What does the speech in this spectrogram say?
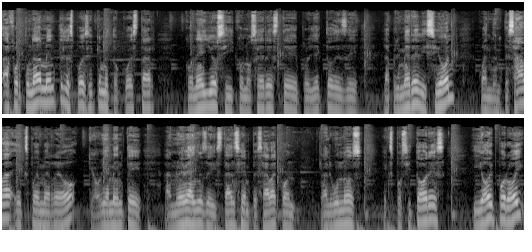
afortunadamente les puedo decir que me tocó estar con ellos y conocer este proyecto desde la primera edición, cuando empezaba Expo MRO, que obviamente a nueve años de distancia empezaba con algunos expositores. Y hoy por hoy,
